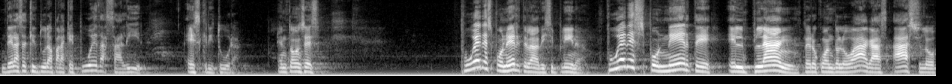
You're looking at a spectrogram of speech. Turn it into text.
de las escrituras para que pueda salir escritura. Entonces, puedes ponerte la disciplina, puedes ponerte el plan, pero cuando lo hagas, hazlo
